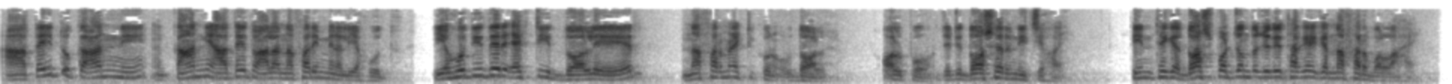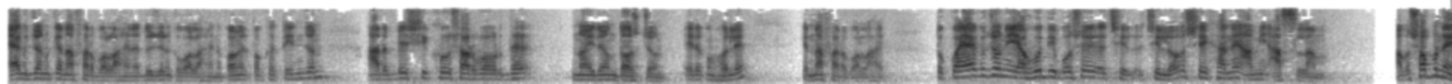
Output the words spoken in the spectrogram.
আতাই তো কান্নি কান্নি আতাই তো আলা নাফারি মিনাল ইয়াহুদ। ইহুদিদের একটি দলের, নাফার মানে একটি দল, অল্প, যেটি দশের নিচে হয়। তিন থেকে দশ পর্যন্ত যদি থাকে, একে নাফার বলা হয়। একজনকে নাফার বলা হয় না, দুজনকে বলা হয় না। কমের পক্ষে তিনজন, আর বেশি খুব সর্বর্ধে নয় জন দশ জন এরকম হলে নাফার বলা হয়। তো কয়েকজন ইয়াহুদি বসে ছিল সেখানে আমি আসলাম। স্বপ্নে,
